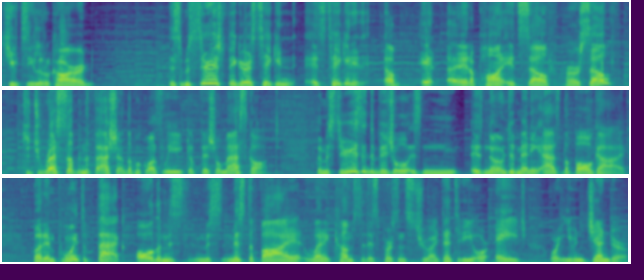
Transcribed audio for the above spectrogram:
Cutesy little card. This mysterious figure is taken it, uh, it, it upon itself, herself, to dress up in the fashion of the Pokemon's League official mascot. The mysterious individual is, is known to many as the Ball Guy, but in point of fact, all the mis mis mystify it when it comes to this person's true identity or age or even gender.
